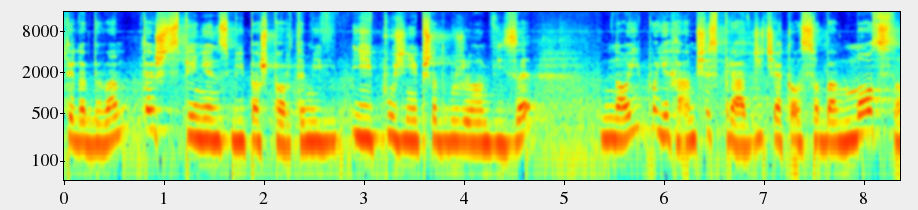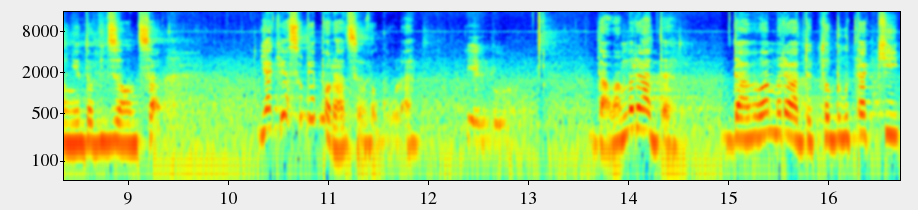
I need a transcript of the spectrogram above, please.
Tyle byłam. Też z pieniędzmi, paszportem i, i później przedłużyłam wizę. No i pojechałam się sprawdzić, jako osoba mocno niedowidząca, jak ja sobie poradzę w ogóle. Jak było? Dałam radę. Dałam radę. To był taki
